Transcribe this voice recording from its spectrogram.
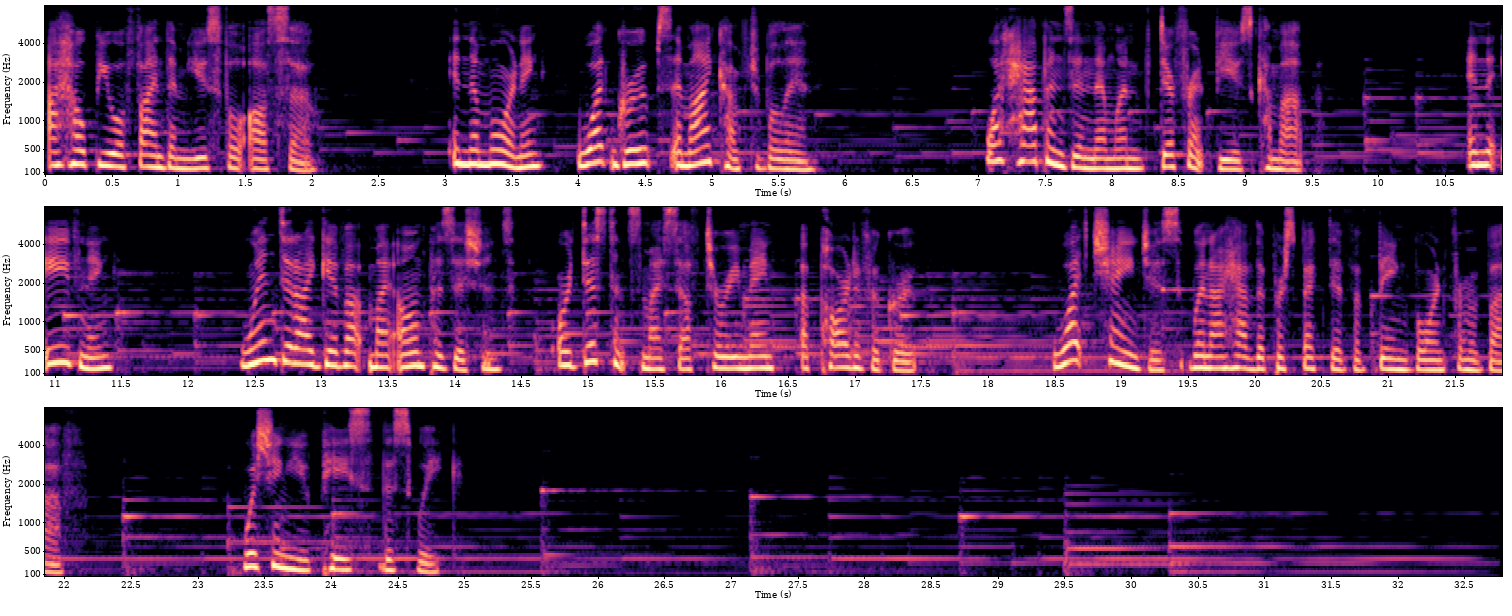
I hope you will find them useful also. In the morning, what groups am I comfortable in? What happens in them when different views come up? In the evening, when did I give up my own positions or distance myself to remain a part of a group? What changes when I have the perspective of being born from above? Wishing you peace this week.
